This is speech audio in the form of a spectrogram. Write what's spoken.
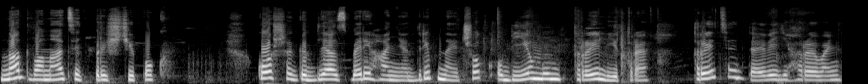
на 12 прищіпок. Кошик для зберігання дрібничок об'ємом 3 літри 39 гривень.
